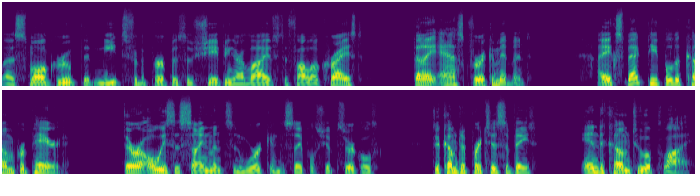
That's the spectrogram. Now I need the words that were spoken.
a small group that meets for the purpose of shaping our lives to follow Christ, then I ask for a commitment. I expect people to come prepared. There are always assignments and work in discipleship circles, to come to participate, and to come to apply.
